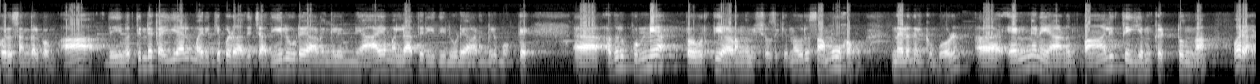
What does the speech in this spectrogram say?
ഒരു സങ്കല്പം. ആ ദൈവത്തിന്റെ കയ്യാൽ മരിക്കപ്പെടുക അത് ചതിയിലൂടെ ആണെങ്കിലും ന്യായമല്ലാത്ത രീതിയിലൂടെ ആണെങ്കിലും ഒക്കെ അതൊരു പുണ്യ പ്രവൃത്തിയാണെന്ന് വിശ്വസിക്കുന്ന ഒരു സമൂഹം നിലനിൽക്കുമ്പോൾ എങ്ങനെയാണ് ബാലിത്തെയ്യം കെട്ടുന്ന ഒരാൾ?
